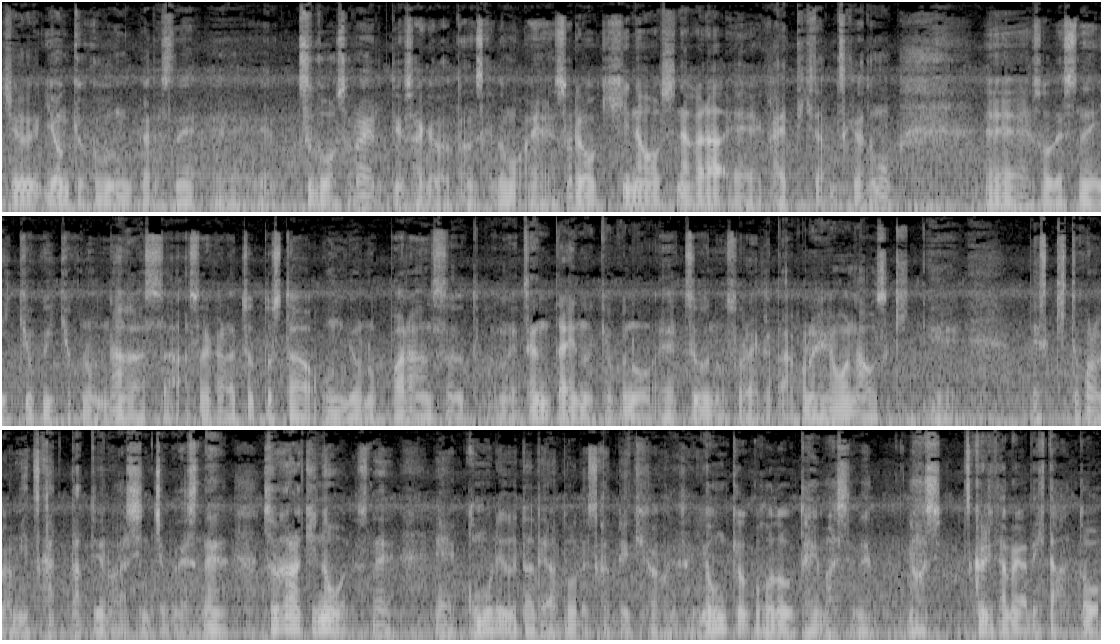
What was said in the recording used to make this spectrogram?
ー、14曲分がですね、えー、粒を揃えるという作業だったんですけども、えそれを聞き直しながら、え帰ってきたんですけれども、えそうですね一曲一曲の長さそれからちょっとした音量のバランスとか、ね、全体の曲の、え粒の揃え方この辺を直すき、えべきところが見つかったっていうのは進捗ですね。それから昨日はですね、えー、子守歌ではどうですかという企画ですね4曲ほど歌いましてねよし作りためができたと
